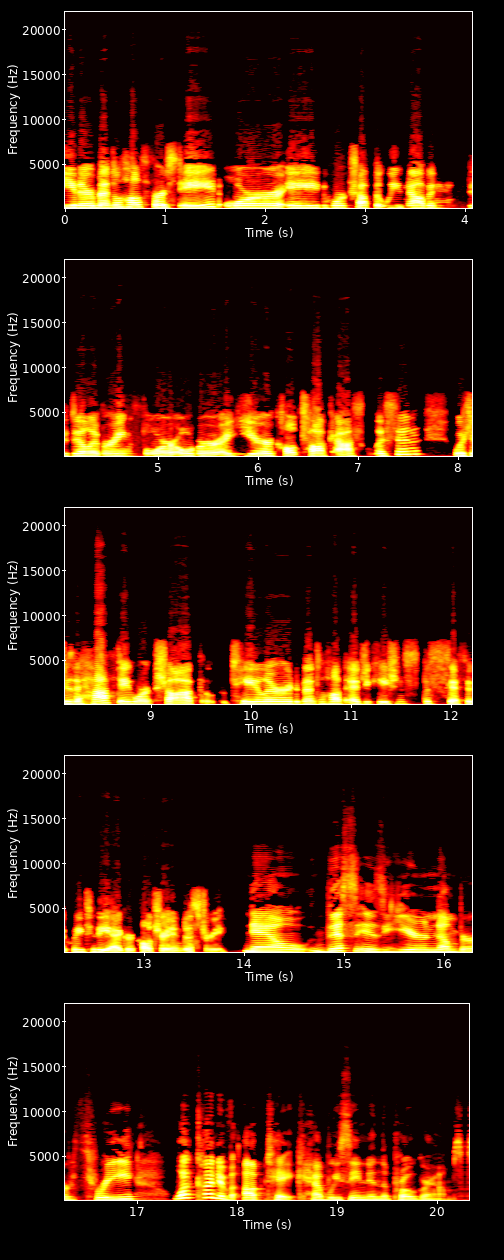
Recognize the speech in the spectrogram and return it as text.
either mental health first aid or a workshop that we've now been delivering for over a year called Talk, Ask, Listen, which is a half day workshop tailored mental health education specifically to the agriculture industry. Now, this is year number three. What kind of uptake have we seen in the programs?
